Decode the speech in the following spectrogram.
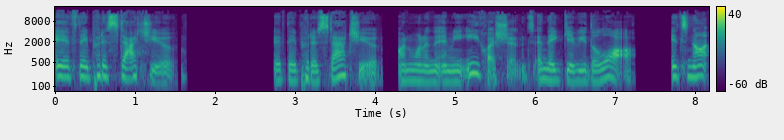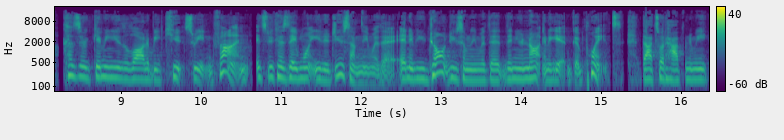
if they put a statue if they put a statue on one of the MEE questions and they give you the law it's not because they're giving you the law to be cute, sweet, and fun. It's because they want you to do something with it. And if you don't do something with it, then you're not going to get good points. That's what happened to me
